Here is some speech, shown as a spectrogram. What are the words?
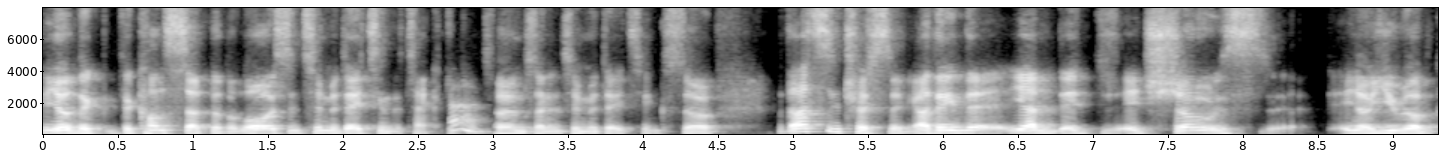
you know the the concept of the law is intimidating, the technical yeah. terms are intimidating. So that's interesting. I think that yeah, it it shows you know you have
